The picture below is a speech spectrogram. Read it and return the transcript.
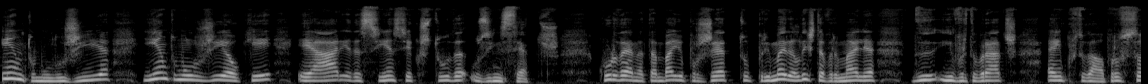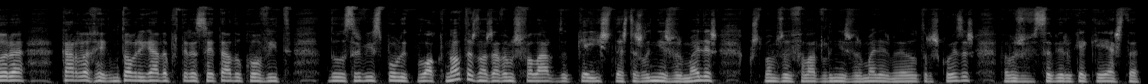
Entomologia e entomologia é o quê? É a área da ciência que estuda os insetos coordena também o projeto Primeira Lista Vermelha de Invertebrados em Portugal. Professora Carla Rego, muito obrigada por ter aceitado o convite do Serviço Público Bloco Notas. Nós já vamos falar de que é isto destas linhas vermelhas. Costumamos ouvir falar de linhas vermelhas, mas é de outras coisas. Vamos saber o que é que é esta,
